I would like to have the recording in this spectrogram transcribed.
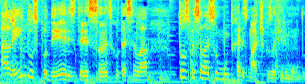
além dos poderes interessantes que acontecem lá, todos os personagens são muito carismáticos naquele mundo.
